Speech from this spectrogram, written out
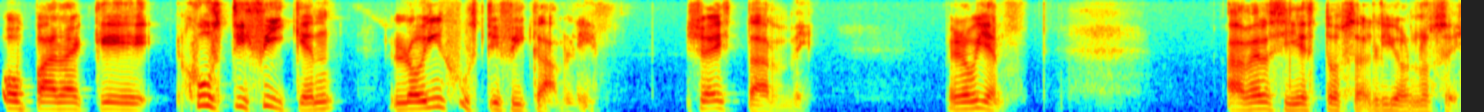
o para que justifiquen lo injustificable. Ya es tarde. Pero bien, a ver si esto salió, no sé.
